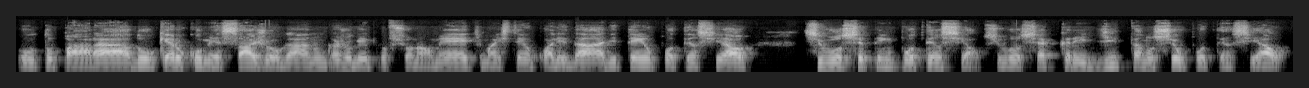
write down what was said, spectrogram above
ou tô parado, ou quero começar a jogar, nunca joguei profissionalmente, mas tenho qualidade, tenho potencial. Se você tem potencial, se você acredita no seu potencial,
